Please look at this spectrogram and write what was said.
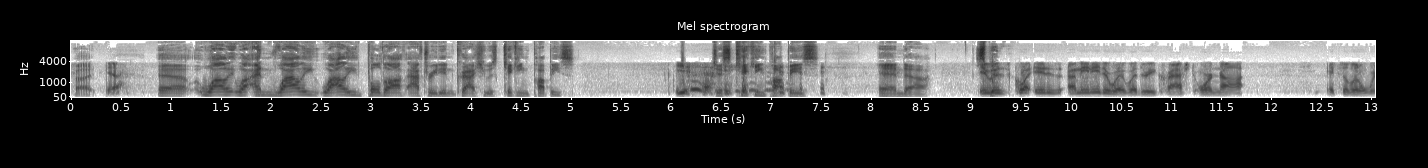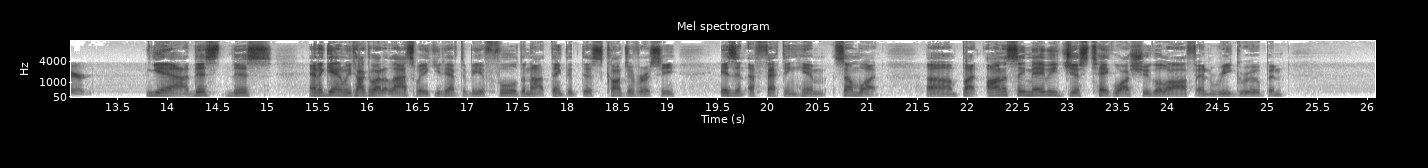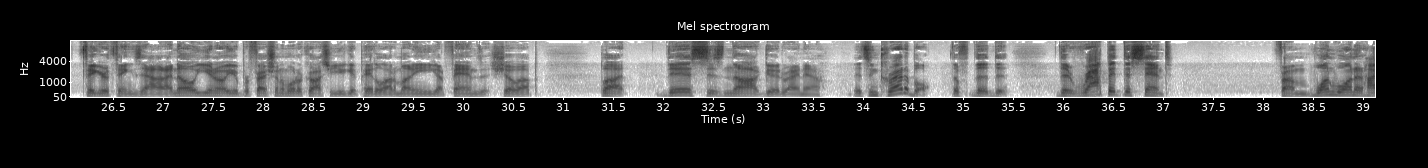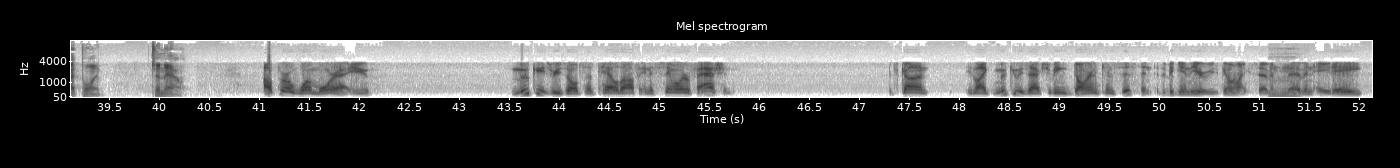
right. Yeah. Uh, while he, and while he while he pulled off after he didn't crash, he was kicking puppies, Yeah. just kicking puppies, and uh, It was quite. It is. I mean, either way, whether he crashed or not, it's a little weird. Yeah, this this and again we talked about it last week. You'd have to be a fool to not think that this controversy isn't affecting him somewhat. Um, but honestly, maybe just take Washougal off and regroup and figure things out. I know you know you're a professional motocrosser. You get paid a lot of money. You got fans that show up, but this is not good right now. It's incredible the the the, the rapid descent from one one at High Point to now. I'll throw one more at you. Mookie's results have tailed off in a similar fashion. It's gone like Mookie was actually being darn consistent at the beginning of the year. He's going like seven seven, eight eight,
